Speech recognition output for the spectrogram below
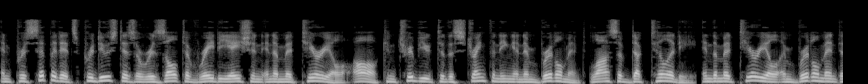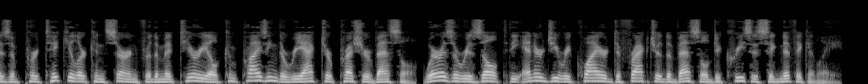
and precipitates produced as a result of radiation in a material all contribute to the strengthening and embrittlement loss of ductility in the material embrittlement is of particular concern for the material comprising the reactor pressure vessel, where as a result the energy required to fracture the vessel decreases significantly.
